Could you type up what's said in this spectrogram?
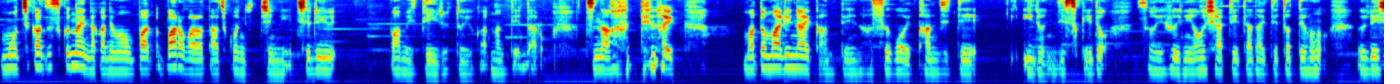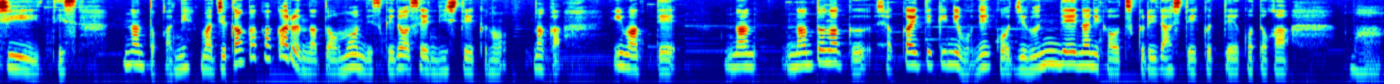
持ち数少ない中でもバラバラとあちこちに散りばめているというか何て言うんだろうつながってないまとまりない感っていうのはすごい感じているんですけどそういうふうにおっしゃっていただいてとても嬉しいです。なんとかねまあ時間がかかるんだとは思うんですけど線にしていくのなんか今ってなんなんとなく社会的にもねこう自分で何かを作り出していくっていうことがまあ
